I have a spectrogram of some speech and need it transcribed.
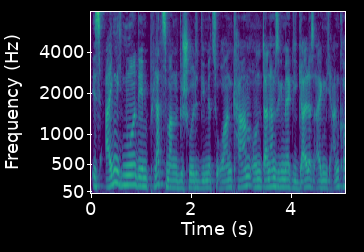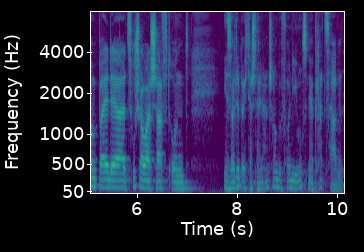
ist eigentlich nur dem Platzmangel geschuldet, wie mir zu Ohren kam und dann haben sie gemerkt, wie geil das eigentlich ankommt bei der Zuschauerschaft und ihr solltet euch das schnell anschauen, bevor die Jungs mehr Platz haben.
